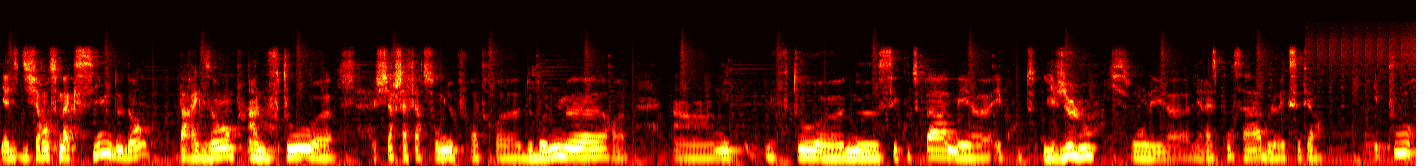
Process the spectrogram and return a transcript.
il y a différentes maximes dedans. Par exemple, un louveteau cherche à faire de son mieux pour être de bonne humeur. Un louveteau ne s'écoute pas, mais écoute les vieux loups qui sont les, les responsables, etc. Et pour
